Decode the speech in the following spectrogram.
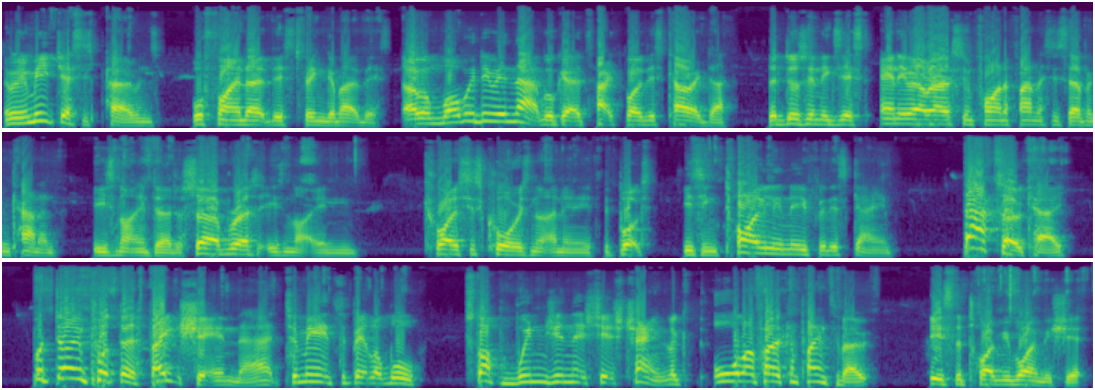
And when we meet Jesse's parents, we'll find out this thing about this. Oh, and while we're doing that, we'll get attacked by this character that doesn't exist anywhere else in Final Fantasy VII canon. He's not in Dirge of Cerberus, he's not in Crisis Core, he's not in any of the books. He's entirely new for this game. That's okay. But don't put the fake shit in there. To me, it's a bit like, well, stop whinging that shit's changed. Like, all I've heard complaints about is the timey-wimey shit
